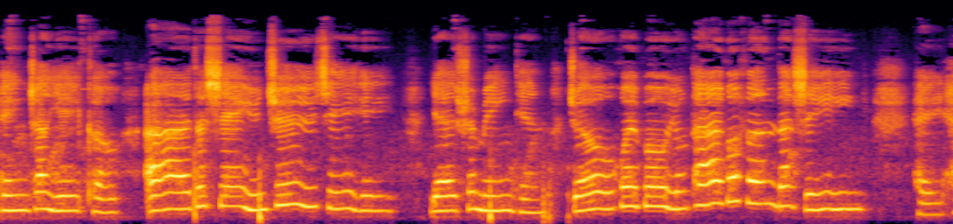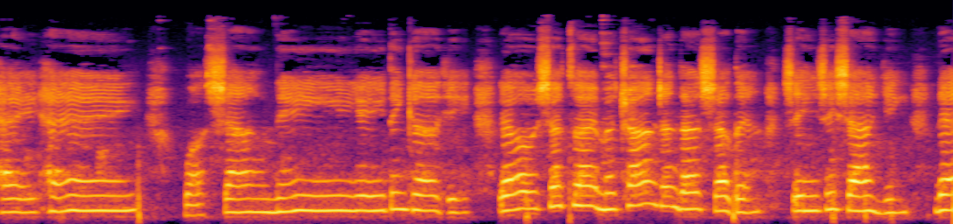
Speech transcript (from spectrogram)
品尝一口爱的幸运曲奇，也许明天就会不用太过分担心。嘿嘿嘿。我想你一定可以留下最美纯真的笑脸，心心相印，恋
